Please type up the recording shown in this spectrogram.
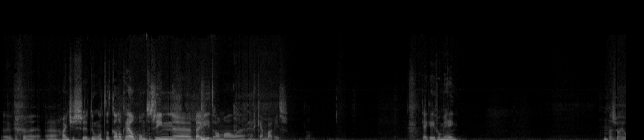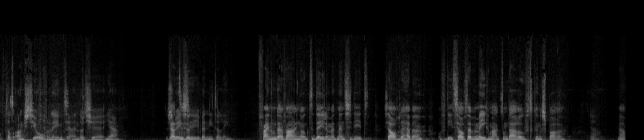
Eh, even eh, handjes eh, doen, want dat kan ook helpen om te zien eh, bij wie het allemaal eh, herkenbaar is. Kijk even om je heen. Dat is wel heel fijn. Dat angst je overneemt Ja. en dat je, ja. Dus Ja, weet, eh, je bent niet alleen. Fijn om de ervaring ook te delen met mensen die hetzelfde hebben. Of die hetzelfde hebben meegemaakt, om daarover te kunnen sparren. Ja.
